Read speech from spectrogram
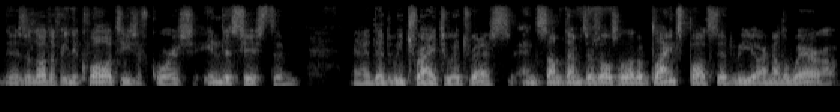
there's a lot of inequalities, of course, in the system uh, that we try to address, and sometimes there's also a lot of blind spots that we are not aware of,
